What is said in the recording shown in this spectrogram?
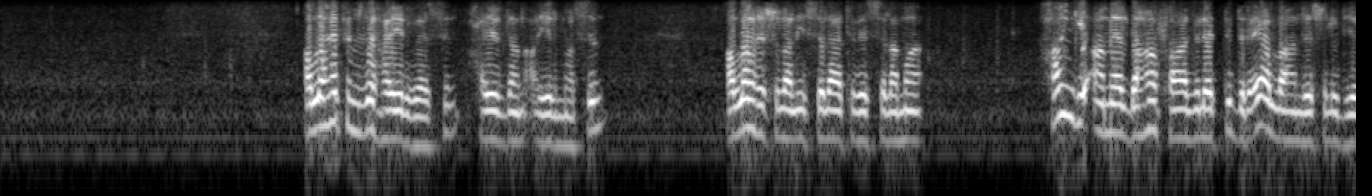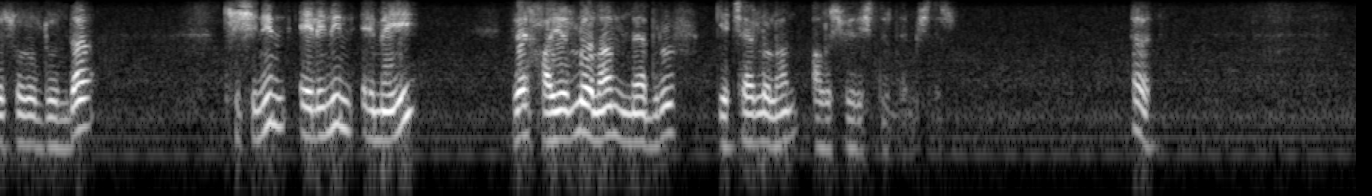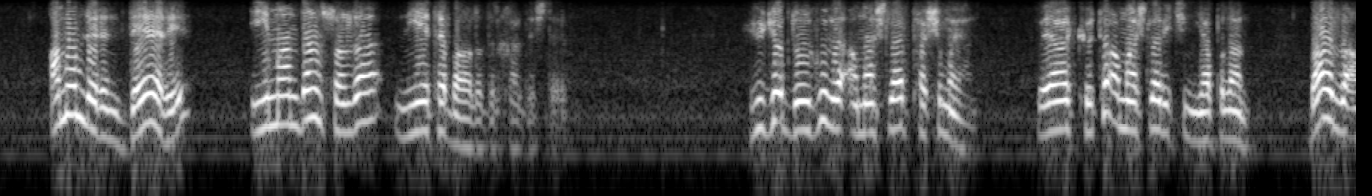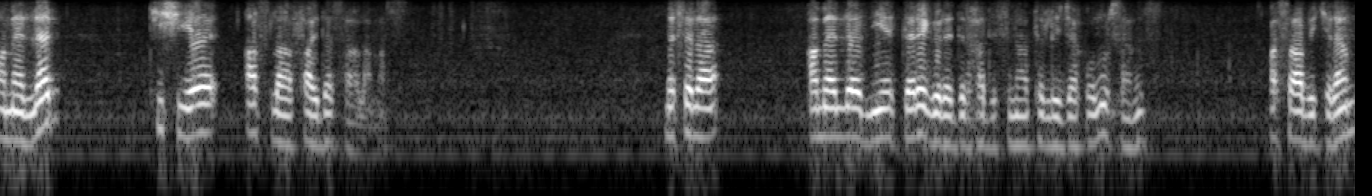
Allah hepimize hayır versin, hayırdan ayırmasın. Allah Resulü Aleyhisselatü Vesselam'a hangi amel daha faziletlidir ey Allah'ın Resulü diye sorulduğunda kişinin elinin emeği ve hayırlı olan mebrur, geçerli olan alışveriştir demiştir. Evet. Amellerin değeri imandan sonra niyete bağlıdır kardeşlerim. Yüce duygu ve amaçlar taşımayan veya kötü amaçlar için yapılan bazı ameller kişiye asla fayda sağlamaz. Mesela ameller niyetlere göredir hadisini hatırlayacak olursanız ashab-ı kiram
